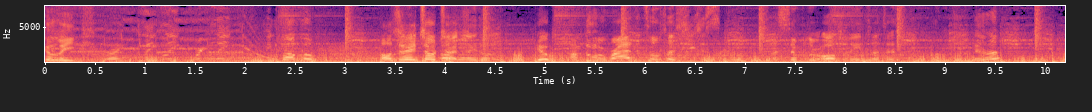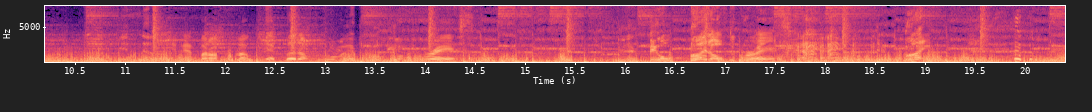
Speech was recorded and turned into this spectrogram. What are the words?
A Leak a leak. right? Leak, leak, brick leak. Leak, Pablo. Alternate toe touch. Alternate. Yep, I'm doing rise and toe touch. She's just doing a simpler alternating toe touch. Get up. Getting up. Get that butt off the floor. Get that butt off the road. That big off the grass. Get that big old butt off the grass. butt.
